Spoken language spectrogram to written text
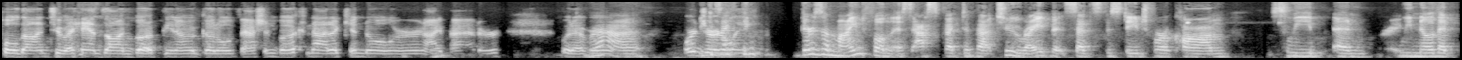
hold on to a hands-on book, you know, a good old-fashioned book, not a Kindle or an mm-hmm. iPad or whatever. Yeah. Or journaling. I think there's a mindfulness aspect of that too, right? That sets the stage for a calm sleep and right. we know that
